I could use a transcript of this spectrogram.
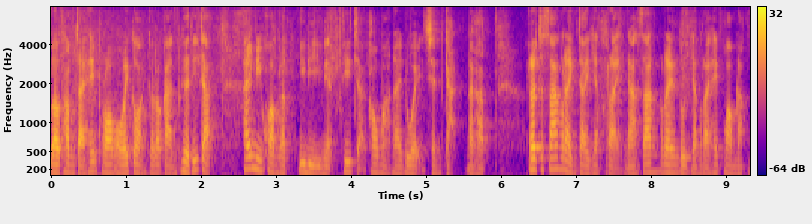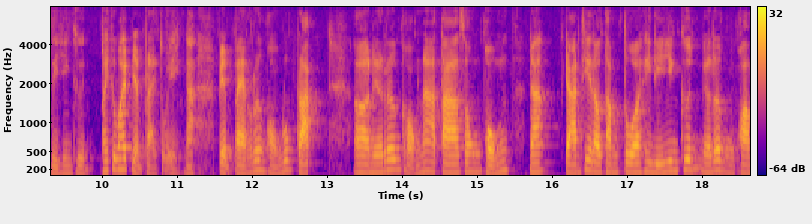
เราทำใจให้พร้อมเอาไว้ก่อนก็แล้วกัน เพื่อที่จะให้มีความรักดีๆเนี่ยที่จะเข้ามาได้ด้วยเช่นกันนะครับ เราจะสร้างแรงใจอย่างไรนะ สร้างแรงดูดอย่างไรให้ความรักดียิ่งขึ้นไปคือว่าให้เปลี่ยนแปลงตัวเองนะ เปลี่ยนแปลงเรื่องของรูปลักษณ์ในเรื่องของหน้าตาทรงผมนะ การที่เราทำตัวให้ดียิ่งขึ้นในเรื่องของความ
